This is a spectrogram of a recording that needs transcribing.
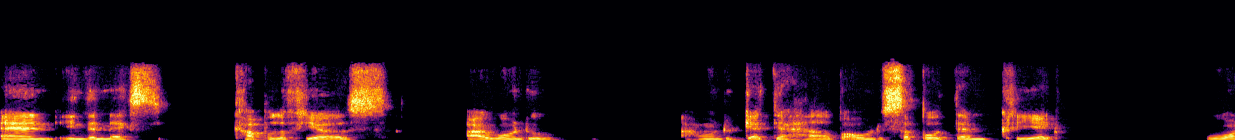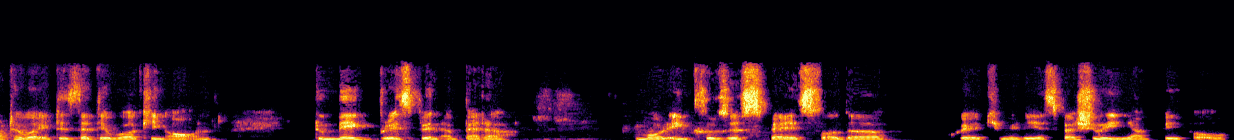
And in the next couple of years, I want to I want to get their help. I want to support them create whatever it is that they're working on to make Brisbane a better more inclusive space for the queer community, especially young people,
